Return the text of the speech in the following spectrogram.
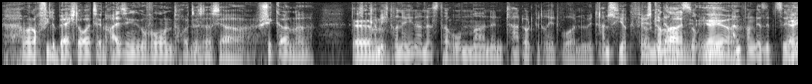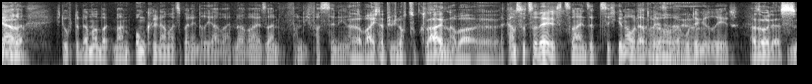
Haben wir noch viele Bergleute in Reisingen gewohnt. Heute ist das ja schicker, ne? Ich kann ähm, mich daran erinnern, dass da oben mal ein Tatort gedreht wurde mit Hans-Jörg Fellny, damals sein. noch ja, ja. Anfang der 70er ja, Jahre durfte da mal mit meinem Onkel damals bei den Dreharbeiten dabei sein. Fand ich faszinierend. Ja, da war ich natürlich noch zu klein, aber. Äh, da kamst du zur Welt, 72, genau, da, genau, da wurde ja. er gedreht. Also das,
